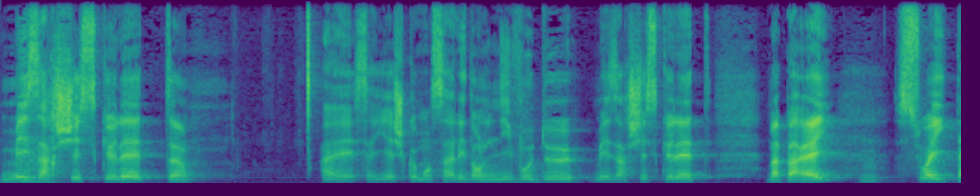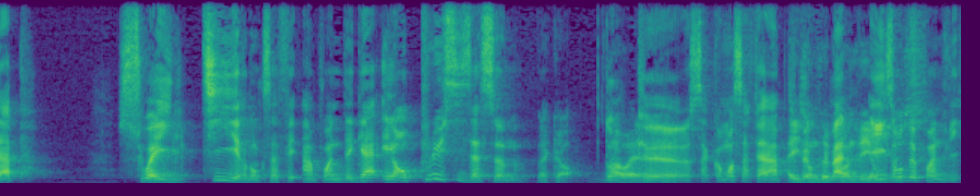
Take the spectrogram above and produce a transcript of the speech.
Mes archers squelettes. Ouais, ça y est, je commence à aller dans le niveau 2. Mes archers squelettes, bah, pareil. Hmm. Soit ils tapent, soit ils tirent, donc ça fait un point de dégâts. Et en plus, ils assomment. D'accord. Donc ah euh, ça commence à faire un petit peu plus mal. et ils ont deux points de vie.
